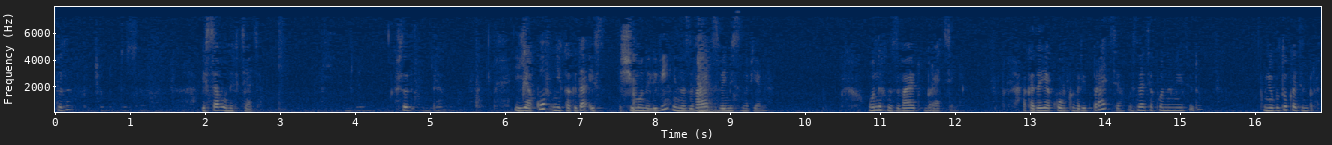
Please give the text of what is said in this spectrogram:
Что это? Исав? Он их дядя. Что это? И Яков никогда из Шимон и Леви не называет своими сыновьями. Он их называет братьями. А когда Яков говорит братья, вы знаете, как он имеет в виду? У него был только один брат.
